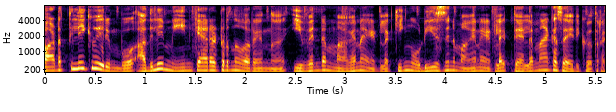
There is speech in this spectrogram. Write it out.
പടത്തിലേക്ക് വരുമ്പോൾ അതിലെ മെയിൻ ക്യാരക്ടർ എന്ന് പറയുന്നത് ഇവന്റെ മകനായിട്ടുള്ള കിങ് ഒഡീസിന്റെ മകനായിട്ടുള്ള ടെലമാക്കസ് ആയിരിക്കും. അത്ര.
